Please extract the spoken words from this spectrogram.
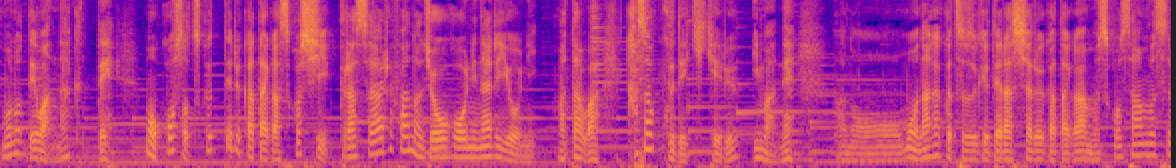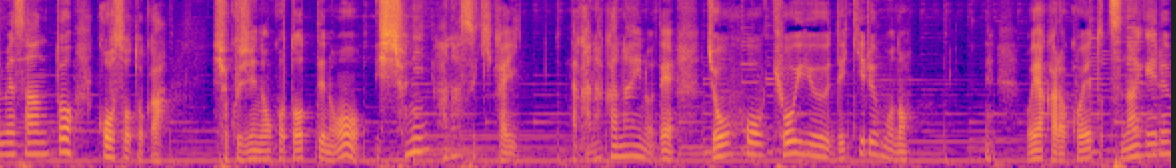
ものではなくてもうコースを作ってる方が少しプラスアルファの情報になるようにまたは家族で聞ける今ねあのー、もう長く続けてらっしゃる方が息子さん娘さんと酵素とか食事のことっていうのを一緒に話す機会なかなかないので情報共有できるもの、ね、親から子へとつなげる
